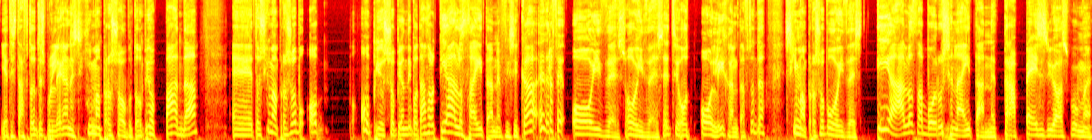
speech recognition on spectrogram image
για τις ταυτότητες που λέγανε σχήμα προσώπου. Το οποίο πάντα ε, το σχήμα προσώπου όποιος, οποιονδήποτε άνθρωπο, τι άλλο θα ήταν φυσικά, έγραφε οειδές. Οειδές, έτσι. Ο, όλοι είχαν ταυτότητα σχήμα προσώπου οειδές. Τι άλλο θα μπορούσε να ήταν, τραπέζιο ας πούμε.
